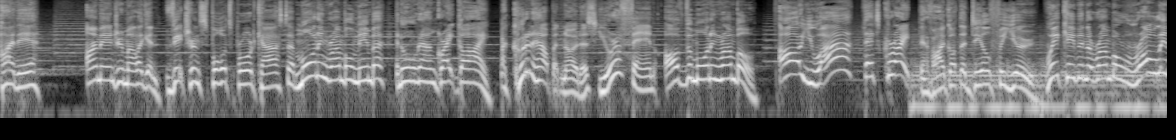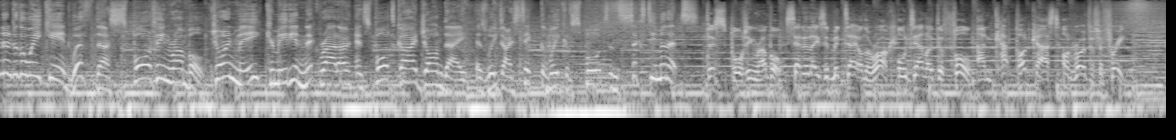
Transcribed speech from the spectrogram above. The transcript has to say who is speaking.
Speaker 1: Hi there. I'm Andrew Mulligan, veteran sports broadcaster, Morning Rumble member, and all round great guy. I couldn't help but notice you're a fan of the Morning Rumble. Oh, you are? That's great. Then have I got the deal for you? We're keeping the Rumble rolling into the weekend with the Sporting Rumble. Join me, comedian Nick Rado, and sports guy John Day as we dissect the week of sports in 60 minutes.
Speaker 2: The Sporting Rumble, Saturdays at midday on The Rock, or download the full uncut podcast on Rova for free.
